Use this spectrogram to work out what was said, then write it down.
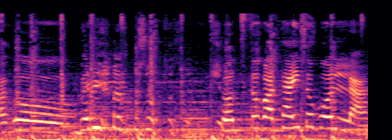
বাবা গো সত্য কথাই তো বললাম।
